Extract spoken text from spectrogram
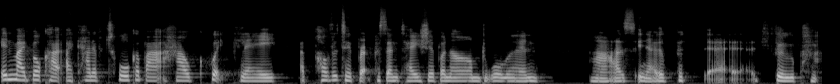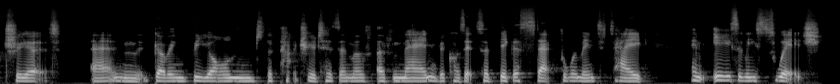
in my book, I, I, kind of talk about how quickly a positive representation of an armed woman as, you know, a uh, true patriot um, going beyond the patriotism of, of men because it's a bigger step for women to take can easily switch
